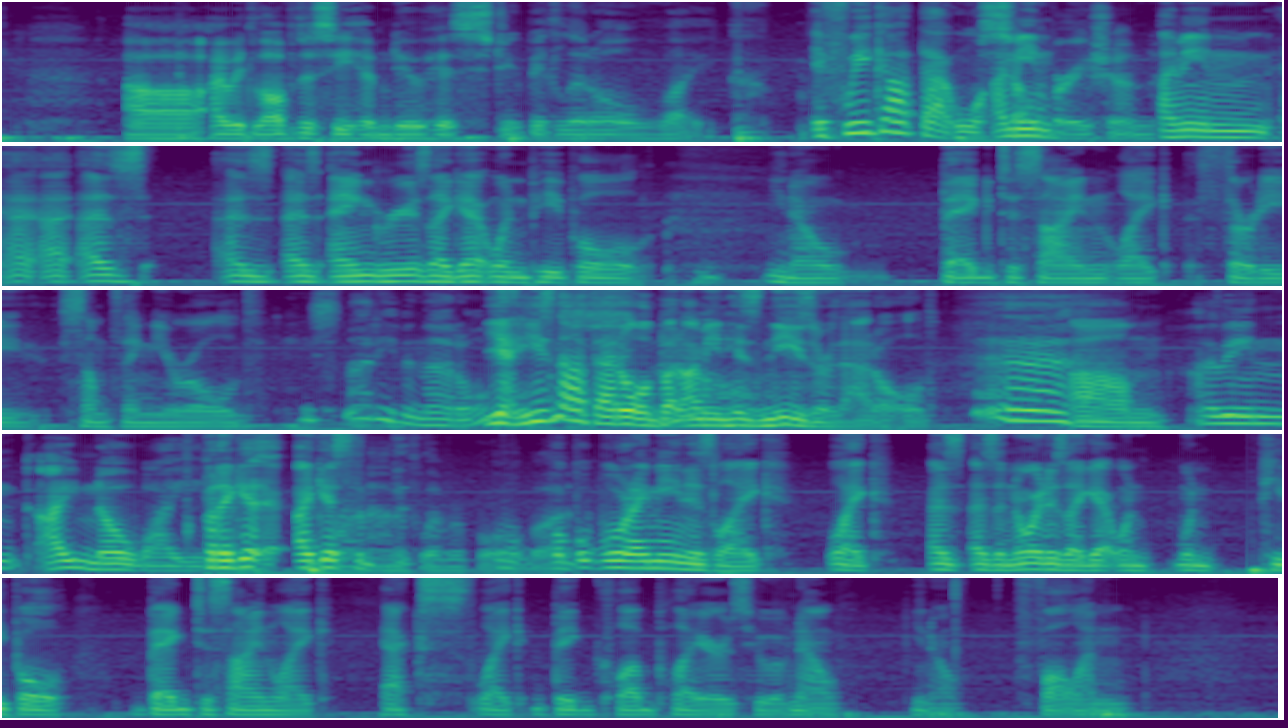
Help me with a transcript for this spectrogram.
Uh, I would love to see him do his stupid little like If we got that one, I mean, celebration. I mean, as as as angry as I get when people, you know, beg to sign like thirty something year old. He's not even that old. Yeah, he's not that old, but I mean, his knees are that old. Eh, Um, I mean, I know why. He but I get, I guess the, out of Liverpool, but, but, but what I mean is like, like as as annoyed as I get when when people beg to sign like ex like big club players who have now you know fallen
